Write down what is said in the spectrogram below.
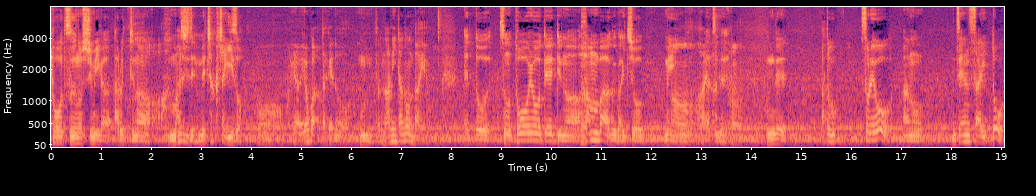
共通の趣味があるっていうのはマジでめちゃくちゃいいぞ。いやよかったけど、ん。何頼んだんよ？えっとその東洋亭っていうのは、ハンバーグが一応メインのやつで、はい。はいん。であとそれをあの前菜と,、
